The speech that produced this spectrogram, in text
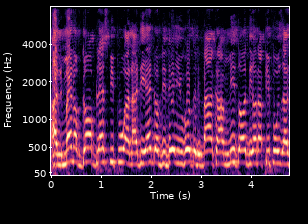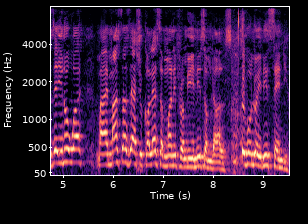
and the men of God bless people, and at the end of the day, you go to the back and meet all the other people and say, you know what? My master said I should collect some money from you. You need some dollars, even though he didn't send you.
